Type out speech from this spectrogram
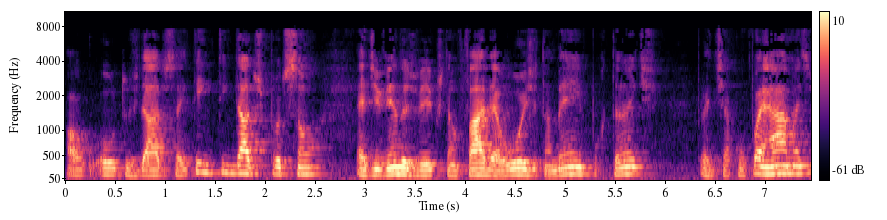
outros dados aí. Tem, tem dados de produção é, de vendas de veículos da Anfávia hoje também, importante para a gente acompanhar, mas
